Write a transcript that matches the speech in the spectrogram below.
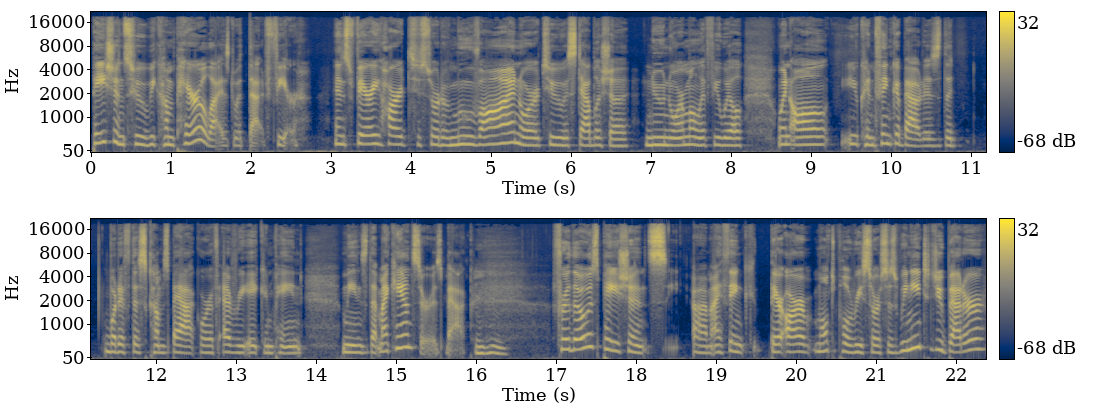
patients who become paralyzed with that fear. And it's very hard to sort of move on or to establish a new normal, if you will, when all you can think about is the what if this comes back or if every ache and pain means that my cancer is back. Mm-hmm. For those patients, um, I think there are multiple resources. We need to do better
